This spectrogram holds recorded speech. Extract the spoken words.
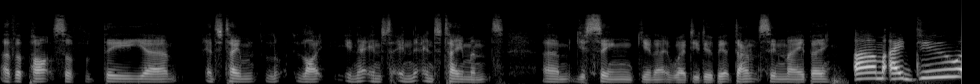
other parts of the um, entertainment, like in, in, in entertainment. Um, you sing, you know, where do you do a bit of dancing, maybe? Um, I do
